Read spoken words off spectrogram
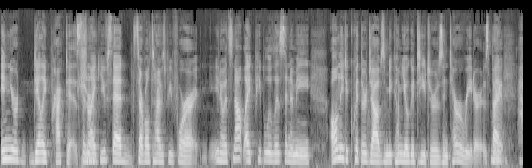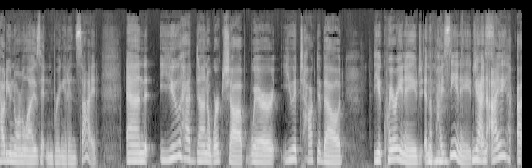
in your daily practice and like you've said several times before you know it's not like people who listen to me all need to quit their jobs and become yoga teachers and tarot readers but right. how do you normalize it and bring it inside and you had done a workshop where you had talked about the Aquarian age and the mm-hmm. Piscean age. Yes. And I uh,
